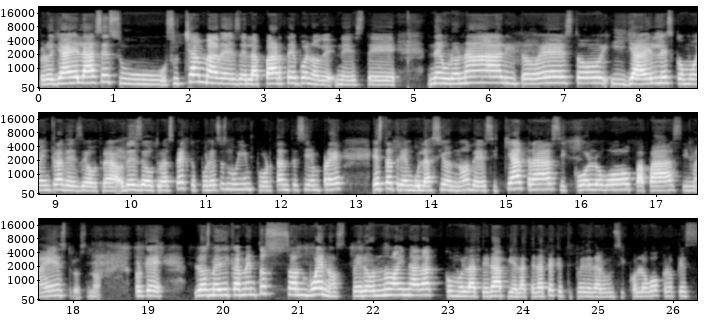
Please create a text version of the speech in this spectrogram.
pero ya él hace su, su chamba desde la parte, bueno, de, este neuronal y todo esto, y ya él es como entra desde, otra, desde otro aspecto. Por eso es muy importante siempre esta triangulación, ¿no? De psiquiatras, psicólogo, papás y maestros, ¿no? Porque los medicamentos son buenos, pero no hay nada como la terapia. La terapia que te puede dar un psicólogo creo que es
